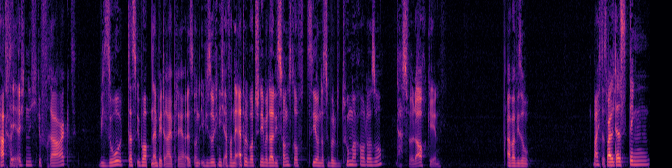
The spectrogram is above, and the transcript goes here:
habt ihr euch nicht gefragt, wieso das überhaupt ein MP3-Player ist und wieso ich nicht einfach eine Apple Watch nehme, da die Songs drauf ziehe und das über Bluetooth mache oder so? Das würde auch gehen. Aber wieso mache ich das Weil nicht? das Ding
